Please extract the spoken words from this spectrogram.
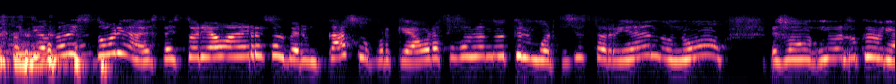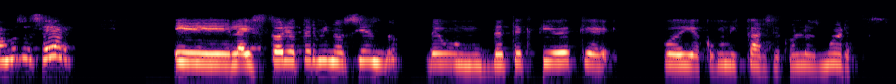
Estás tirando la historia, esta historia va a resolver un caso, porque ahora estás hablando de que el muerto se está riendo, no, eso no es lo que deberíamos hacer. Y la historia terminó siendo de un detective que podía comunicarse con los muertos.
